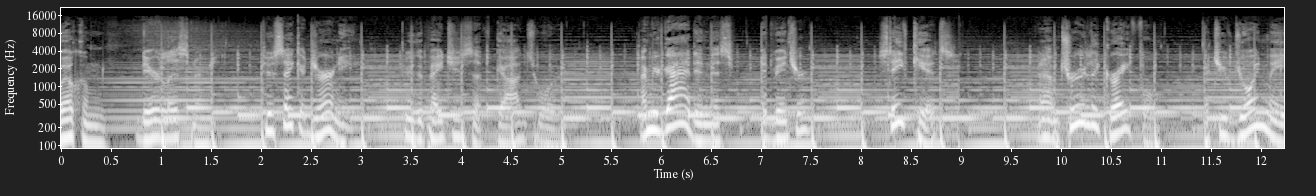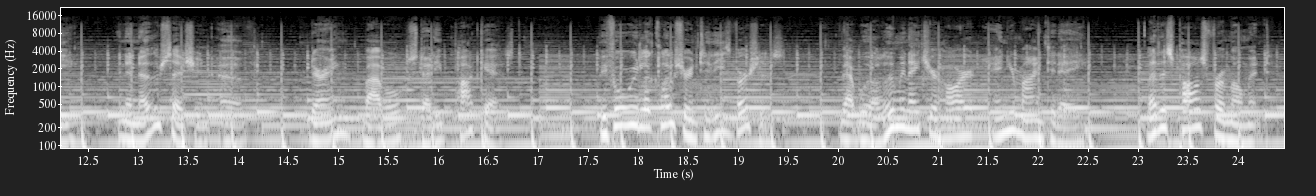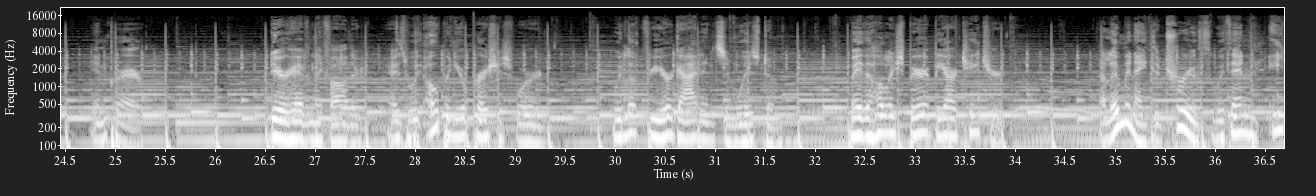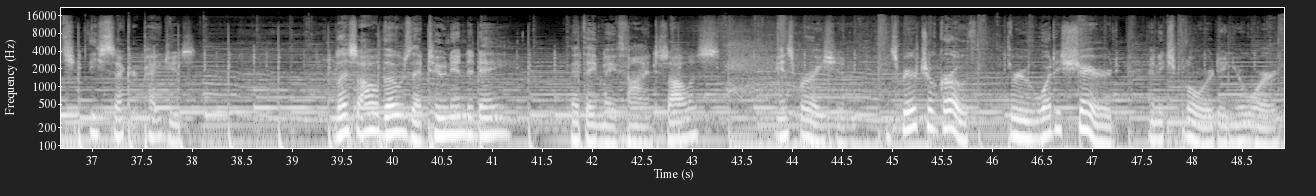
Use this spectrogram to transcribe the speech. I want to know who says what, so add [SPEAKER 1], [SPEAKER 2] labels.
[SPEAKER 1] Welcome, dear listeners, to a sacred journey through the pages of God's Word. I'm your guide in this adventure, Steve Kitts, and I'm truly grateful that you've joined me in another session of During Bible Study Podcast. Before we look closer into these verses that will illuminate your heart and your mind today, let us pause for a moment in prayer. Dear Heavenly Father, as we open your precious Word, we look for your guidance and wisdom. May the Holy Spirit be our teacher. Illuminate the truth within each of these sacred pages. Bless all those that tune in today, that they may find solace, inspiration, and spiritual growth through what is shared and explored in your Word.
